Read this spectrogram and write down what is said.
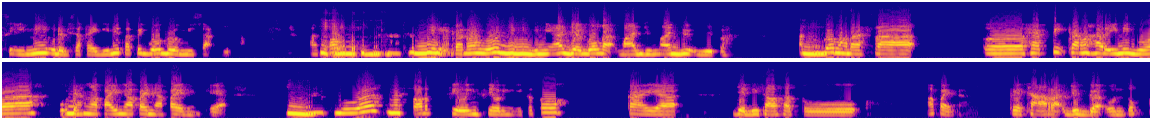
si ini udah bisa kayak gini tapi gue belum bisa gitu atau sedih karena gue gini-gini aja gue nggak maju-maju gitu atau mm. gue merasa uh, happy karena hari ini gue udah ngapain ngapain ngapain kayak mm. gue nge-sort feeling-feeling itu tuh kayak jadi salah satu apa ya kayak cara juga untuk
